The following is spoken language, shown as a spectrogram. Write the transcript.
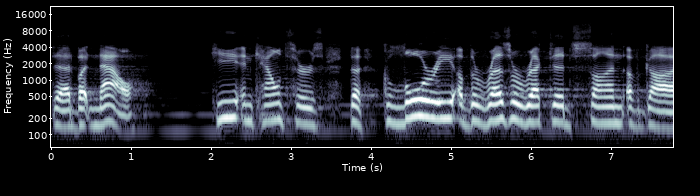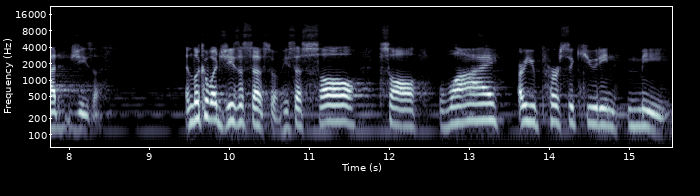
dead. But now, he encounters the glory of the resurrected Son of God, Jesus. And look at what Jesus says to him. He says, Saul, Saul, why are you persecuting me?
